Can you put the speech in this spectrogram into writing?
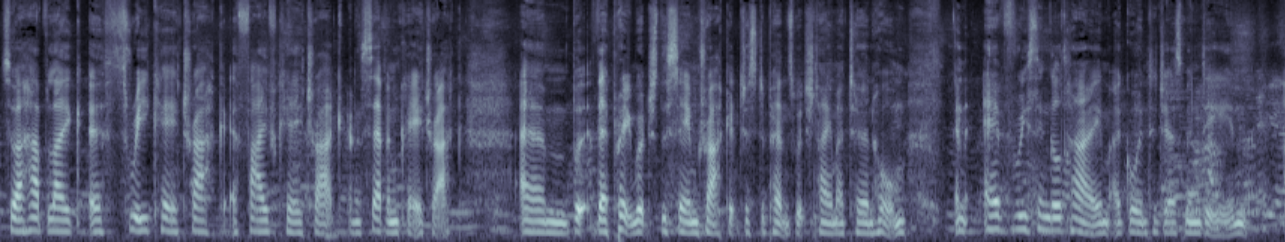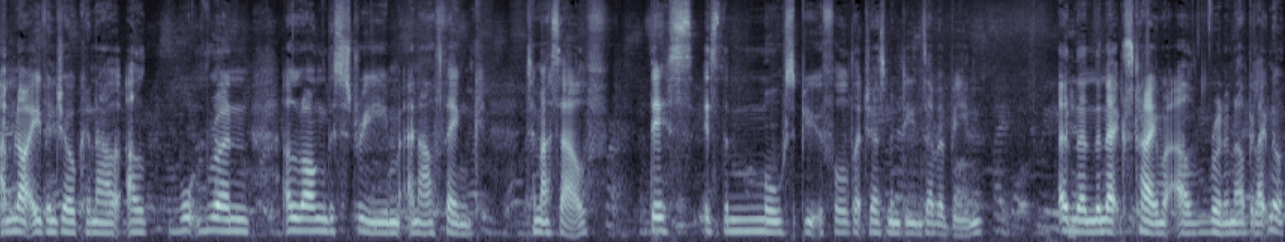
so I have like a 3k track, a 5k track, and a 7k track. Um, but they're pretty much the same track, it just depends which time I turn home. And every single time I go into Jesmond Dene, I'm not even joking, I'll, I'll run along the stream and I'll think to myself, this is the most beautiful that Jesmond Dene's ever been. And then the next time I'll run and I'll be like, no,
